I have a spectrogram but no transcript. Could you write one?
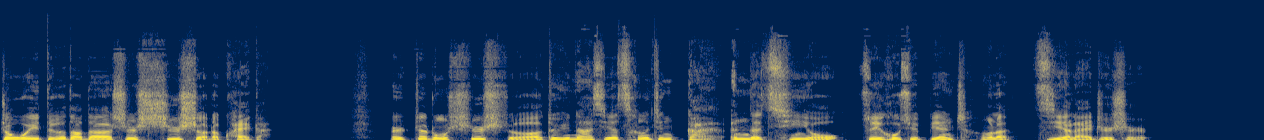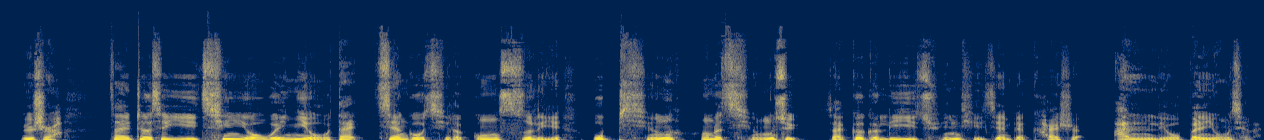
周伟得到的是施舍的快感。而这种施舍对于那些曾经感恩的亲友，最后却变成了嗟来之食。于是啊，在这些以亲友为纽带建构起的公司里，不平衡的情绪在各个利益群体间便开始暗流奔涌起来，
